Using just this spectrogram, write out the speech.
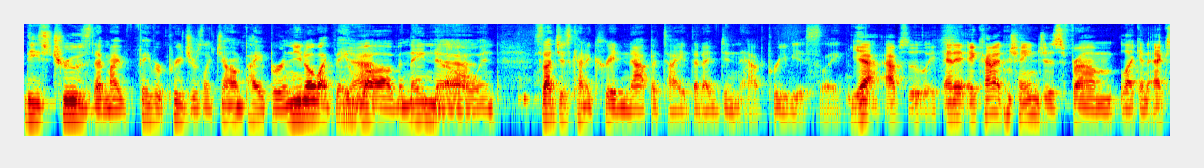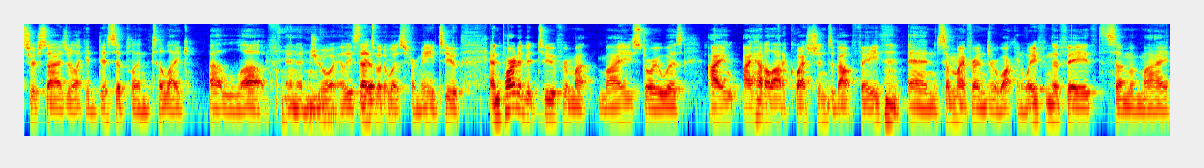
these truths that my favorite preachers like John Piper and you know like they Yeah. love and they know Yeah. and so that just kind of created an appetite that I didn't have previously. Yeah, absolutely. And it, it kind of changes from like an exercise or like a discipline to like a love and a mm-hmm. joy. At least that's Yep. what it was for me too. And part of it too for my, my story was I, I had a lot of questions about faith hmm. and some of my friends are walking away from the faith. Some of my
